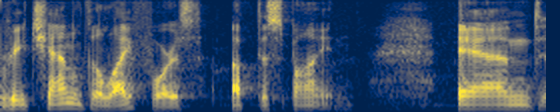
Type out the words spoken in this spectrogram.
rechannel the life force up the spine. And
